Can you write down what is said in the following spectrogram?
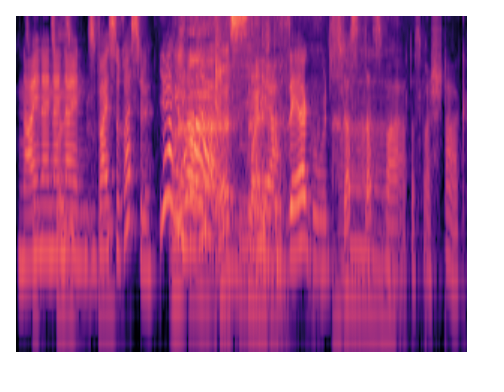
Nein, nein, nein, nein. 2017. Weiße Rössel. Ja, genau. Das Meine ich Ja. Sehr gut. Das, das, war, das war stark.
